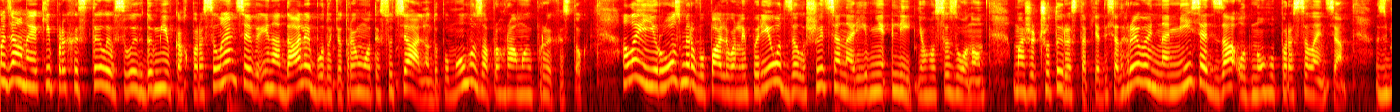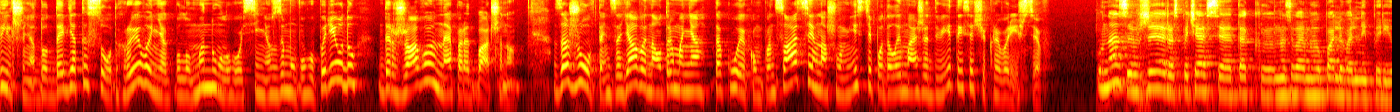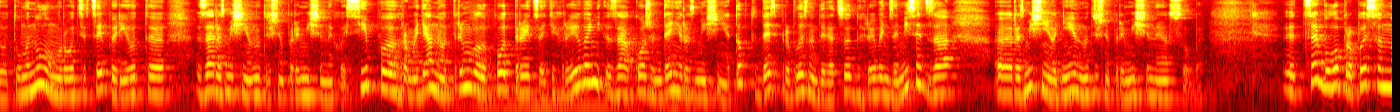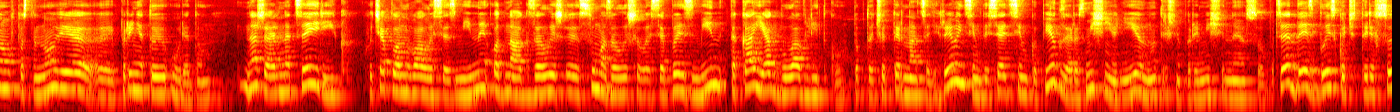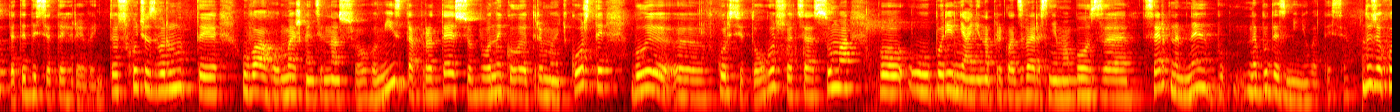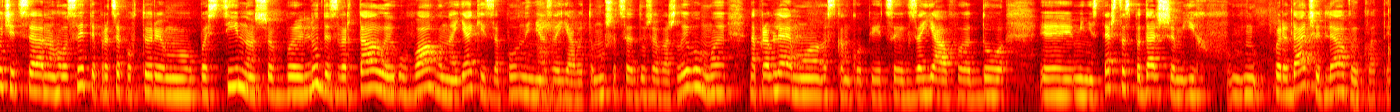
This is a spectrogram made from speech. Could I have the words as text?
Громадяни, які прихистили в своїх домівках переселенців, і надалі будуть отримувати соціальну допомогу за програмою прихисток. Але її розмір в опалювальний період залишиться на рівні літнього сезону майже 450 гривень на місяць за одного переселенця. Збільшення до 900 гривень, як було минулого осінньо-зимового періоду, державою не передбачено. За жовтень заяви на отримання такої компенсації в нашому місті подали майже 2 тисячі криворіжців. У нас вже розпочався так називаємо опалювальний період. У минулому році в цей період е, за розміщення внутрішньопереміщених осіб е, громадяни отримували по 30 гривень за кожен день розміщення, тобто десь приблизно 900 гривень за місяць за е, розміщення однієї внутрішньопереміщеної особи. Це було прописано в постанові прийнятої урядом. На жаль, на цей рік, хоча планувалися зміни, однак залиш... е, сума залишилася без змін, така як була влітку, тобто 14 гривень 77 копійок за розміщення однієї внутрішньопереміщеної особи. Це десь близько 450 гривень. Тож хочу звернути увагу мешканців нашого міста про те, щоб вони, коли отримують кошти, були е, в курсі того, що ця сума у порівнянні, наприклад, з вереснем або з серпнем не, не буде змінюватися. Дуже хочеться наголосити про це повторюємо постійно, щоб люди звертали увагу на якість заповнення заяви, тому що це дуже важливо. Ми направляємо сканкопії цих заяв до е, міністерства з подальшим їх м, передачею для виплати.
